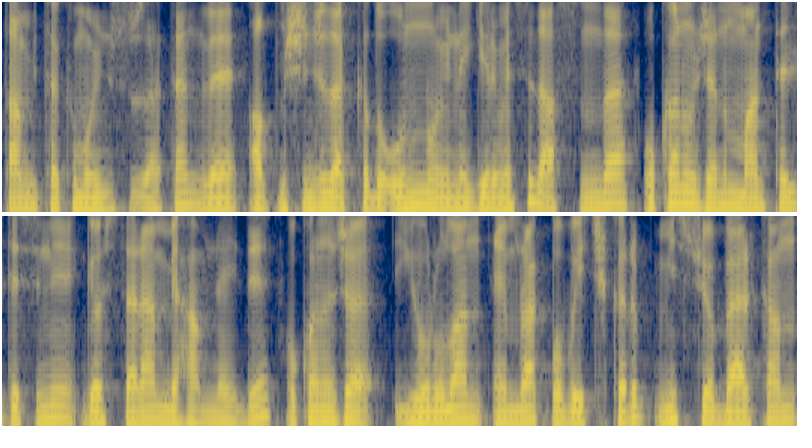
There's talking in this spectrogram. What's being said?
Tam bir takım oyuncusu zaten ve 60. dakikada onun oyuna girmesi de aslında Okan Hoca'nın mantalitesini gösteren bir hamleydi. Okan Hoca yorulan Emrak Baba'yı çıkarıp Missio Berkan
